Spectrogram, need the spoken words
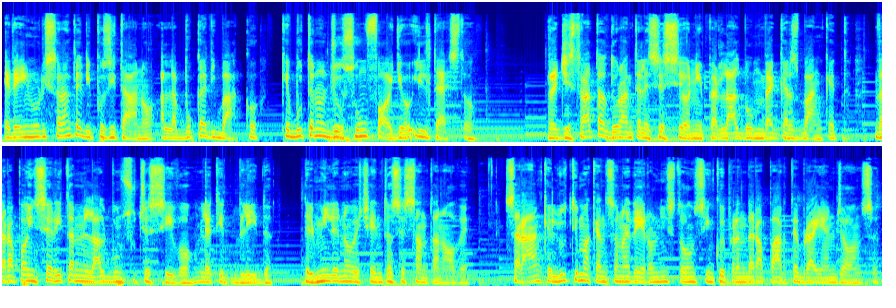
ed è in un ristorante di Positano, alla buca di Bacco, che buttano giù su un foglio il testo. Registrata durante le sessioni per l'album Beggar's Banquet, verrà poi inserita nell'album successivo, Let It Bleed, del 1969 Sarà anche l'ultima canzone dei Rolling Stones in cui prenderà parte Brian Jones,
